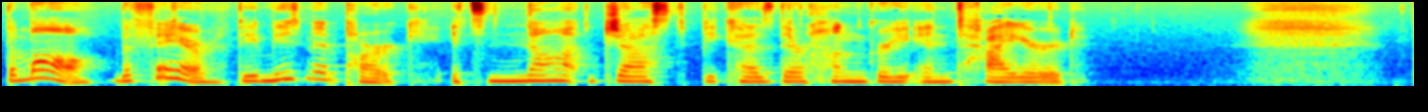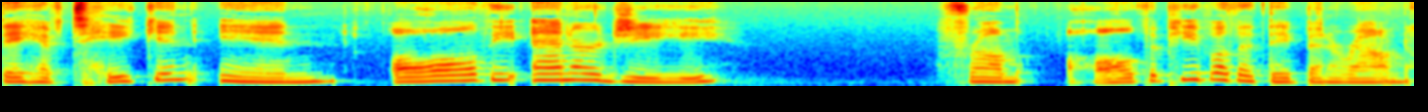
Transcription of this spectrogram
the mall, the fair, the amusement park. It's not just because they're hungry and tired. They have taken in all the energy from all the people that they've been around,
